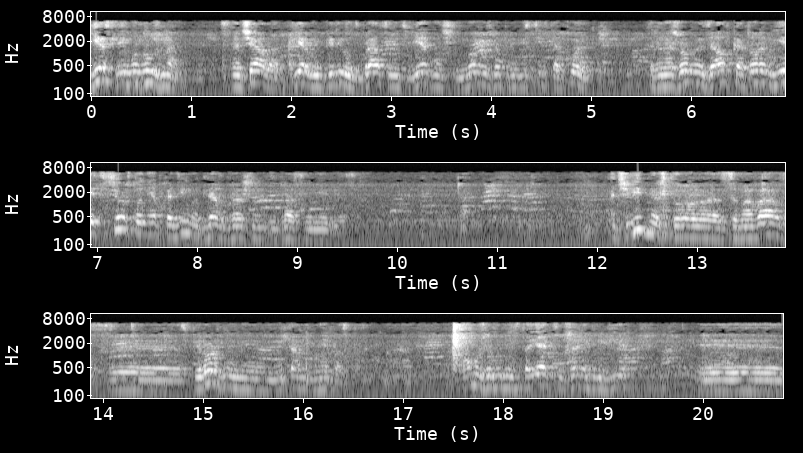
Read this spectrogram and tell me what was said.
если ему нужно сначала первый период сбрасывать вес, значит, его нужно привести в такой тренажерный зал, в котором есть все, что необходимо для сбрасывания, веса. Очевидно, что самовар с, э, с пирожными мы там не поставим. А там уже будут стоять совершенно другие, э,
